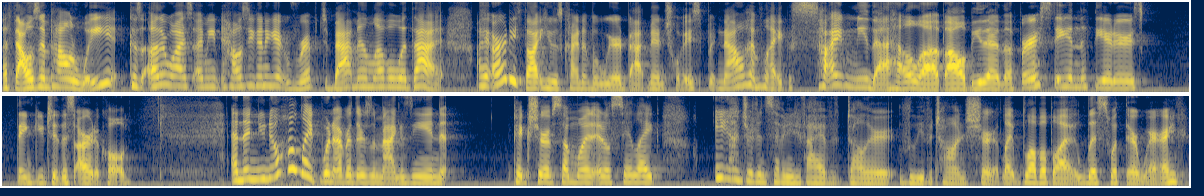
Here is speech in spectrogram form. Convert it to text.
a thousand pound weight? Because otherwise, I mean, how's he going to get ripped Batman level with that? I already thought he was kind of a weird Batman choice, but now I'm like, sign me the hell up. I'll be there the first day in the theaters. Thank you to this article. And then you know how like whenever there's a magazine picture of someone, it'll say like $875 Louis Vuitton shirt, like blah blah blah, lists what they're wearing.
